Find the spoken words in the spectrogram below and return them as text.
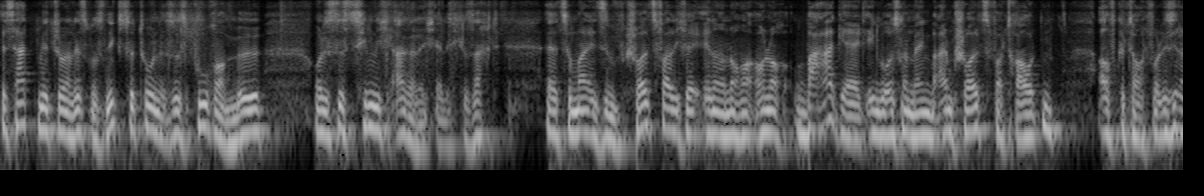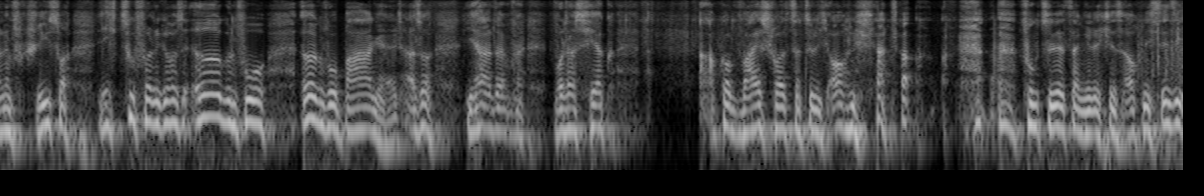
Es hat mit Journalismus nichts zu tun. Es ist purer Müll. Und es ist ziemlich ärgerlich, ehrlich gesagt. Äh, zumal in diesem Scholz-Fall, ich erinnere nochmal, auch noch Bargeld in größeren Mengen bei einem Scholz-Vertrauten aufgetaucht wurde. Es ist in einem Schließfach nicht zufälligerweise irgendwo, irgendwo Bargeld. Also, ja, da, wo das herkommt, kommt, weiß Scholz natürlich auch nicht. Funktioniert sein Gedächtnis auch nicht. Sehen Sie,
